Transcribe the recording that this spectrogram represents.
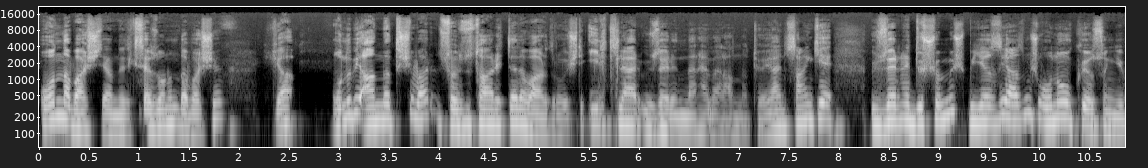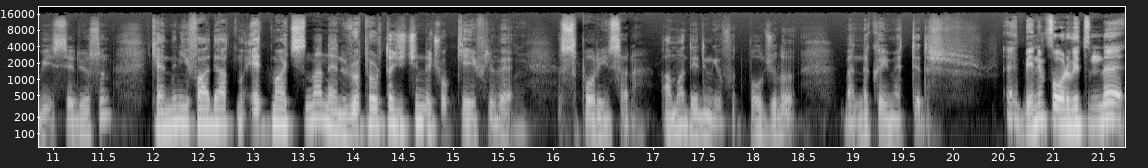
Onunla başlayalım dedik sezonun da başı. Ya onu bir anlatışı var. Sözlü tarihte de vardır o işte ilkler üzerinden hemen anlatıyor. Yani sanki üzerine düşünmüş bir yazı yazmış onu okuyorsun gibi hissediyorsun. Kendini ifade etme, açısından da yani röportaj için de çok keyifli bir spor insanı. Ama dediğim gibi futbolculuğu bende kıymetlidir. Evet, benim forvetimde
